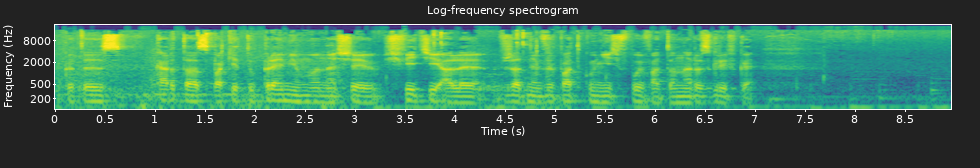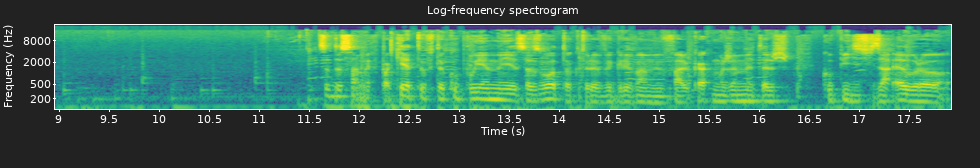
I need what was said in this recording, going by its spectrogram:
tylko to jest karta z pakietu premium, ona się świeci, ale w żadnym wypadku nie wpływa to na rozgrywkę. Co do samych pakietów, to kupujemy je za złoto, które wygrywamy w walkach. Możemy też kupić za euro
